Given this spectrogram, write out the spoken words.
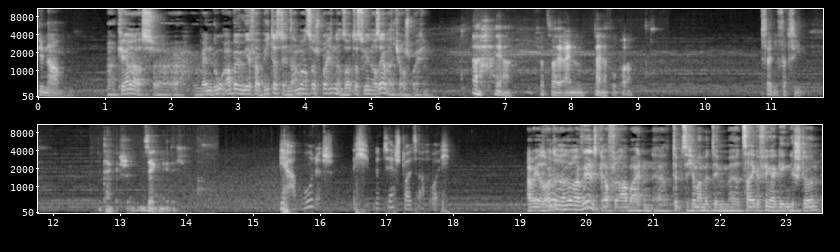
Den Namen. Keras, äh, wenn du aber mir verbietest, den Namen auszusprechen, dann solltest du ihn auch selber nicht aussprechen. Ach ja, Verzeih, ein kleiner Fauxpas. Sei dir verziehen. Dankeschön, sehr gnädig. Wie harmonisch. Ich bin sehr stolz auf euch. Aber ihr solltet an eurer Willenskraft arbeiten. Er tippt sich immer mit dem äh, Zeigefinger gegen die Stirn.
